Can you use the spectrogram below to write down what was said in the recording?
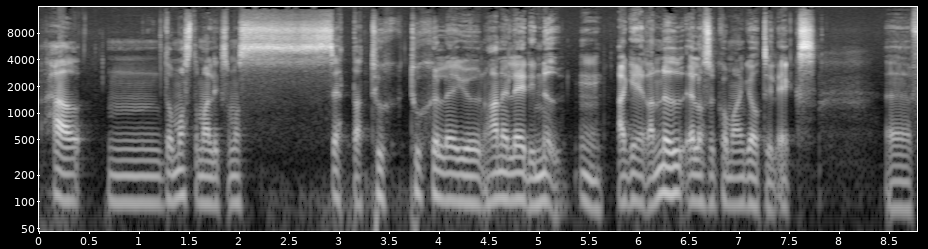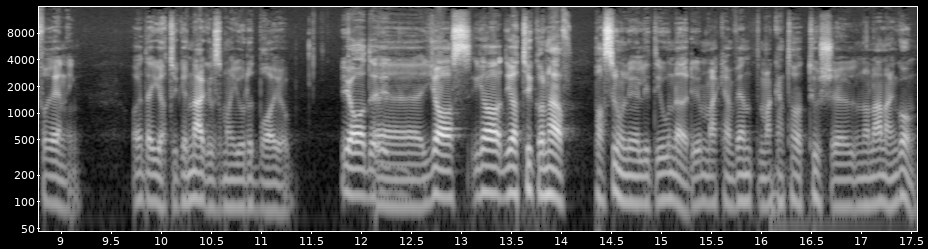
här, mm, då måste man liksom sätta Tuch- Tuchel, är ju, han är ledig nu. Agera nu eller så kommer han gå till X eh, förening. Och jag tycker Nagelsmann gjorde ett bra jobb. Ja, det, Eh, jag, jag, jag tycker den här personligen är lite onödig. Man kan vänta, man kan ta Tuchel någon annan gång.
